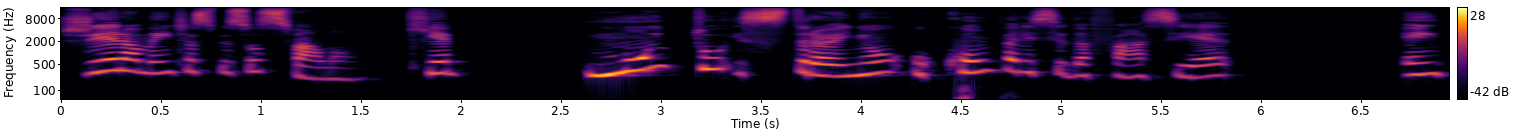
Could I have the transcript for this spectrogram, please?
geralmente as pessoas falam que é muito estranho o quão parecida a face é em,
